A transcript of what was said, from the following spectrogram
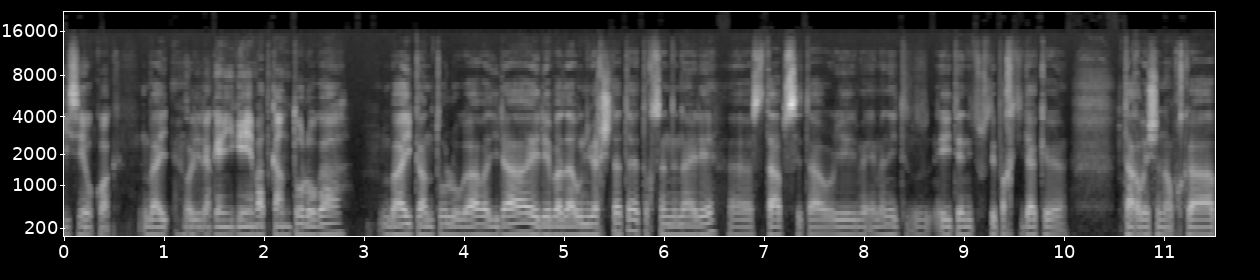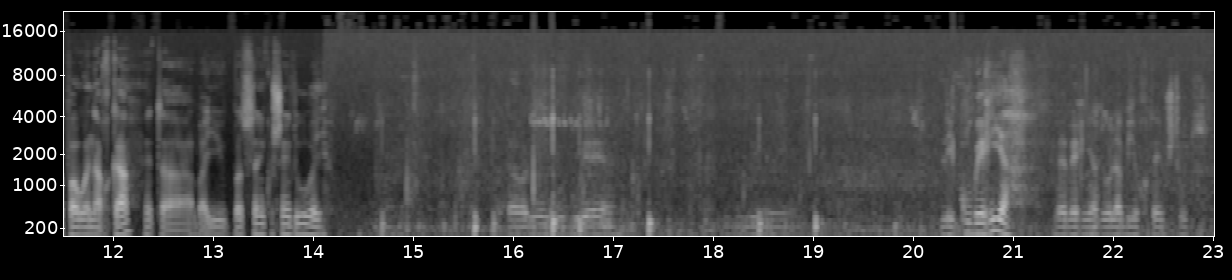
Liseokoak? Bai, hori da. Gehien bat kantologa? Bai, kantologa badira, ere bada universitatea etortzen dena ere, uh, STAPS eta hori hemen egiten dituzte partidak uh, tarbesan aurka, pauen aurka, eta bai, batzutan ikusten ditugu bai. Eta hori gure, gure leku berria, berria duela bi urte uste dut.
